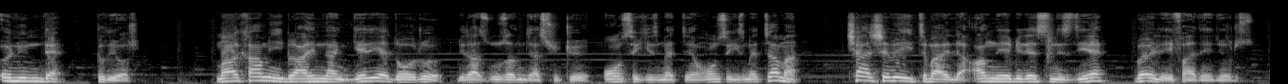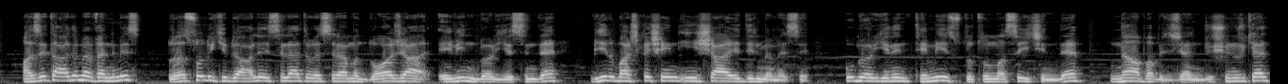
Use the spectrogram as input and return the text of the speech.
önünde kılıyor. Makamı İbrahim'den geriye doğru biraz uzanacağız çünkü 18 metre 18 metre ama çerçeve itibariyle anlayabilirsiniz diye böyle ifade ediyoruz. Hz. Adem Efendimiz Resulü Kibriya aleyhissalatü vesselamın doğacağı evin bölgesinde bir başka şeyin inşa edilmemesi, bu bölgenin temiz tutulması için de ne yapabileceğini düşünürken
